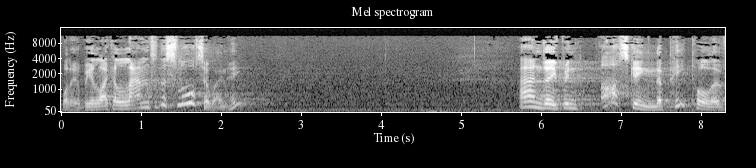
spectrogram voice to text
well, he'll be like a lamb to the slaughter, won't he? And they've been asking the people of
